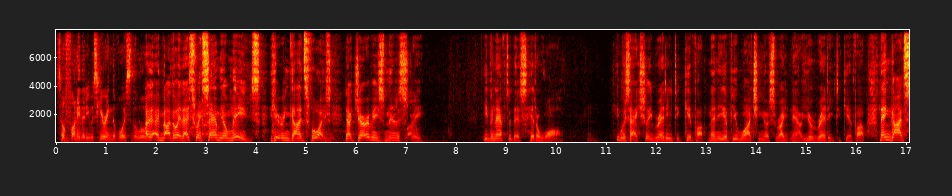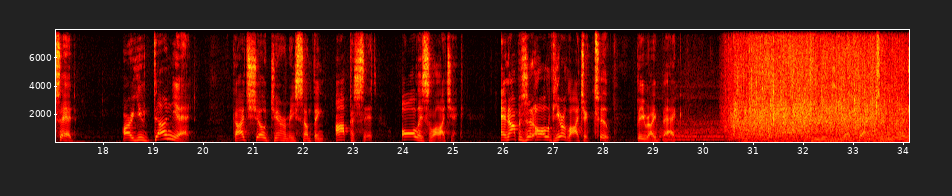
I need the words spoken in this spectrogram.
So hmm. funny that he was hearing the voice of the Lord. And by the way, that's what Samuel means, hearing God's voice. Hmm. Now, Jeremy's ministry, even after this, hit a wall. He was actually ready to give up. Many of you watching us right now, you're ready to give up. Then God said, Are you done yet? God showed Jeremy something opposite all his logic, and opposite all of your logic, too. Be right back. We will be right back to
